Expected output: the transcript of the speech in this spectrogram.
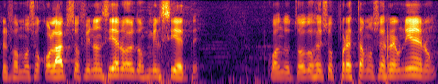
el famoso colapso financiero del 2007, cuando todos esos préstamos se reunieron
